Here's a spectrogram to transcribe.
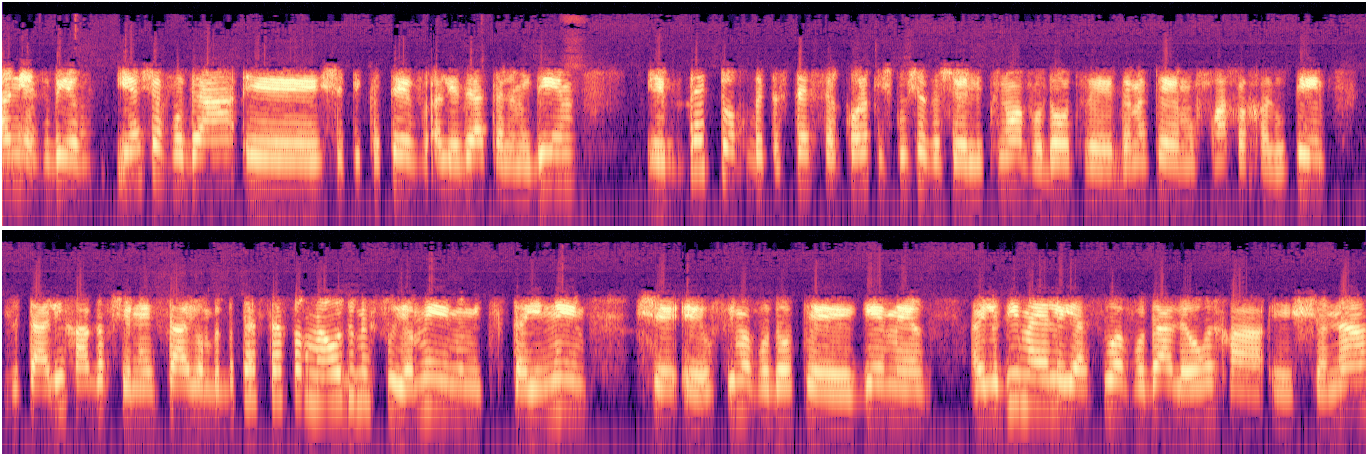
אני אסביר. יש עבודה אה, שתיכתב על ידי התלמידים בתוך בית הספר, כל הקשקוש הזה של לקנו עבודות זה באמת אה, מופרך לחלוטין. זה תהליך אגב שנעשה היום בבתי ספר מאוד מסוימים, הם מצטיינים, שעושים עבודות אה, גמר. הילדים האלה יעשו עבודה לאורך השנה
